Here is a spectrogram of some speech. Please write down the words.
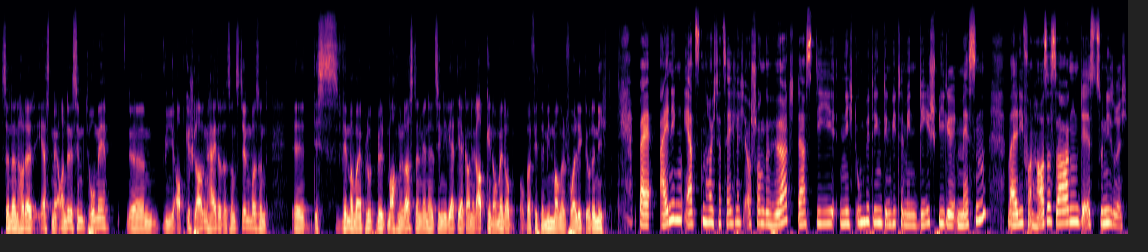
sondern hat halt erstmal andere Symptome, ähm, wie Abgeschlagenheit oder sonst irgendwas. Und das, wenn man mal ein Blutbild machen lässt, dann werden halt seine Werte ja gar nicht abgenommen, ob, ob ein Vitaminmangel vorliegt oder nicht. Bei einigen Ärzten habe ich tatsächlich auch schon gehört, dass die nicht unbedingt den Vitamin D-Spiegel messen, weil die von Haus aus sagen, der ist zu niedrig.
